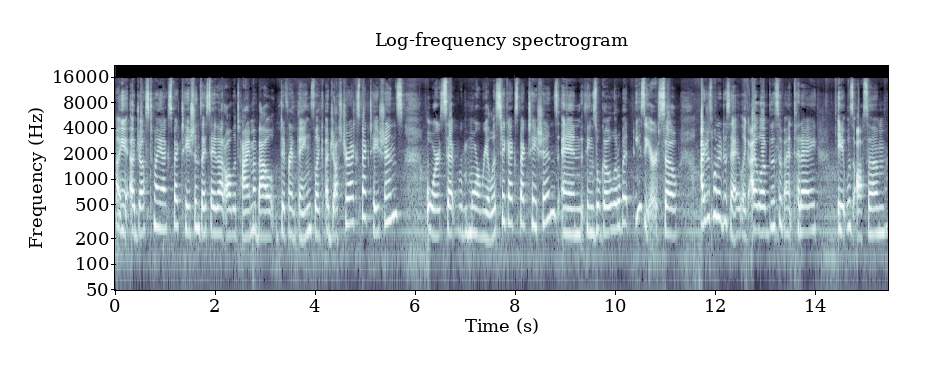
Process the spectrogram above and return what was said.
I adjust my expectations. I say that all the time about different things like adjust your expectations or set more realistic expectations and things will go a little bit easier. So i just wanted to say like i loved this event today it was awesome.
